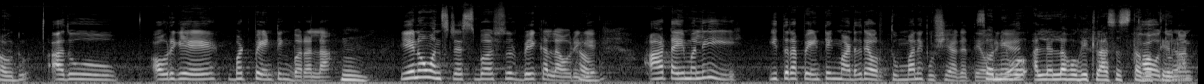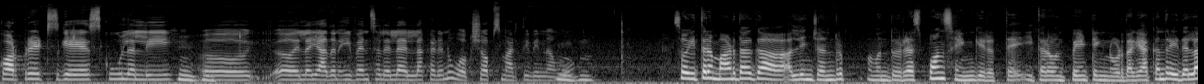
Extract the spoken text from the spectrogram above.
ಹೌದು. ಅದು ಅವರಿಗೆ ಬಟ್ ಪೇಂಟಿಂಗ್ ಬರಲ್ಲ. ಏನೋ ಒಂದು ಸ್ಟ್ರೆಸ್ ಬಸ್ಟರ್ ಬೇಕಲ್ಲ ಅವರಿಗೆ. ಆ ಟೈಮಲ್ಲಿ ಈ ತರ ಪೇಂಟಿಂಗ್ ಮಾಡಿದ್ರೆ ಅವ್ರಿಗೆ ತುಂಬಾನೇ ಖುಷಿ ಆಗುತ್ತೆ ಅಲ್ಲೆಲ್ಲ ಹೋಗಿ ಕ್ಲಾಸಸ್ ಹೌದು ನಾನು ಕಾರ್ಪೊರೇಟ್ಸ್ಗೆ ಸ್ಕೂಲಲ್ಲಿ ಎಲ್ಲ ಯಾವ್ದಾನ ಇವೆಂಟ್ಸ್ ಅಲ್ಲೆಲ್ಲ ಎಲ್ಲ ಕಡೆನೂ ವರ್ಕ್ಶಾಪ್ಸ್ ಮಾಡ್ತೀವಿ ನಾವು. ಸೊ ಈ ಥರ ಮಾಡಿದಾಗ ಅಲ್ಲಿನ ಜನರ ಒಂದು ರೆಸ್ಪಾನ್ಸ್ ಹೆಂಗಿರುತ್ತೆ? ಈ ಥರ ಒಂದು ಪೇಂಟಿಂಗ್ ನೋಡಿದಾಗ? ಯಾಕಂದ್ರೆ ಇದೆಲ್ಲ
